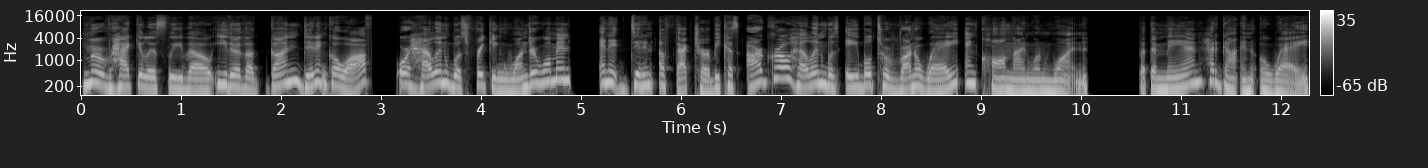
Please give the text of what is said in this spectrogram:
Miraculously, though, either the gun didn't go off or Helen was freaking Wonder Woman and it didn't affect her because our girl Helen was able to run away and call 911. But the man had gotten away.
